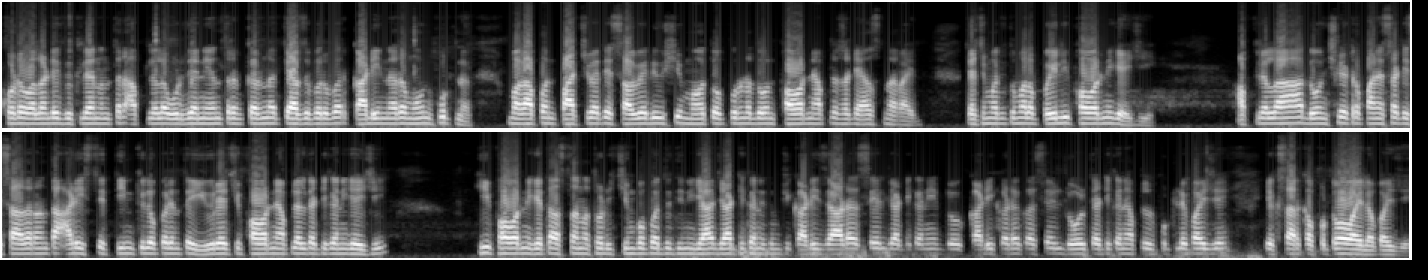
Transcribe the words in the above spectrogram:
खोडवालांडे धुतल्यानंतर आपल्याला ऊर्जा नियंत्रण करणं त्याचबरोबर काडी नरम होऊन फुटणं. मग आपण पाचव्या ते सहाव्या दिवशी महत्त्वपूर्ण दोन फवारणी आपल्यासाठी असणार आहेत. त्याच्यामध्ये तुम्हाला पहिली फवारणी घ्यायची. आपल्याला दोनशे लिटर पाण्यासाठी साधारणतः अडीच ते तीन किलोपर्यंत युरियाची फवारणी आपल्याला त्या ठिकाणी घ्यायची. ही फवारणी घेत असताना थोडी चिंब पद्धतीने घ्या. ज्या ठिकाणी तुमची काडी जाड असेल ज्या ठिकाणी काडी कडक असेल डोळ त्या ठिकाणी आपल्याला फुटले पाहिजे. एकसारखा फुटवा व्हायला पाहिजे.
